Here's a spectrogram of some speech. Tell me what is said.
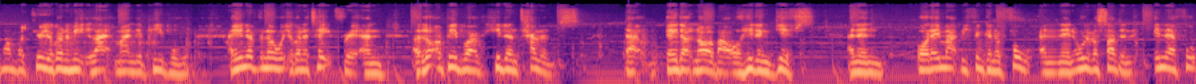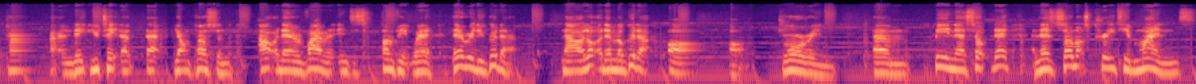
number two, you're going to meet like-minded people, and you never know what you're going to take for it. And a lot of people have hidden talents that they don't know about or hidden gifts, and then or they might be thinking of thought, and then all of a sudden in their thought pattern, they, you take that that young person out of their environment into something where they're really good at. Now a lot of them are good at art, drawing, um, being there. So there, and there's so much creative minds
